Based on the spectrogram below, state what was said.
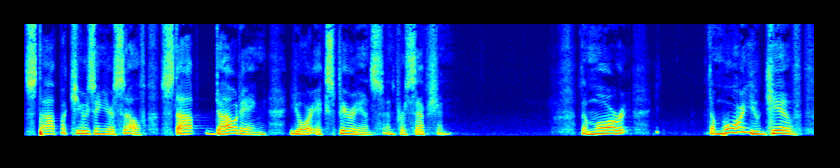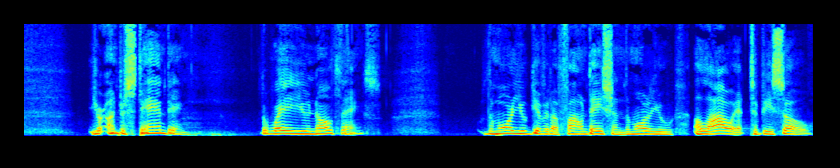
Stop accusing yourself. Stop doubting your experience and perception. The more, the more you give your understanding, the way you know things, the more you give it a foundation, the more you allow it to be so,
